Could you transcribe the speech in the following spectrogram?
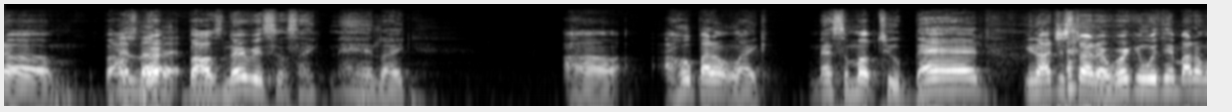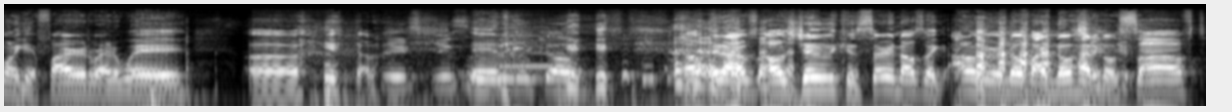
um, but I I was love ner- it. but I was nervous. I was like, "Man, like, uh, I hope I don't like mess him up too bad." You know, I just started working with him. I don't want to get fired right away. Uh, and, and I was I was genuinely concerned. I was like, I don't even know if I know how to go soft.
